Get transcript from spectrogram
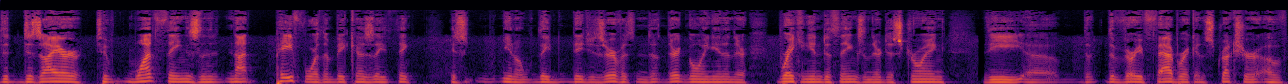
the desire to want things and not pay for them because they think it's you know they they deserve it and they're going in and they're breaking into things and they're destroying the uh, the, the very fabric and structure of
